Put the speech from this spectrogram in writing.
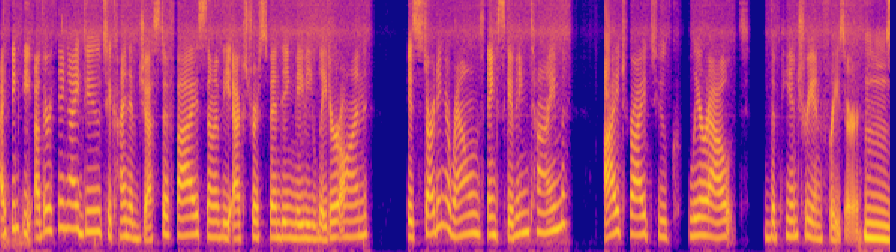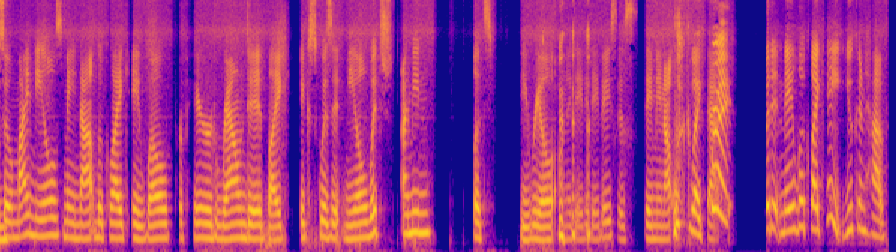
I think the other thing I do to kind of justify some of the extra spending maybe later on is starting around Thanksgiving time. I try to clear out the pantry and freezer. Hmm. So my meals may not look like a well prepared, rounded, like exquisite meal, which I mean, let's be real on a day to day basis, they may not look like that. right. But it may look like, hey, you can have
